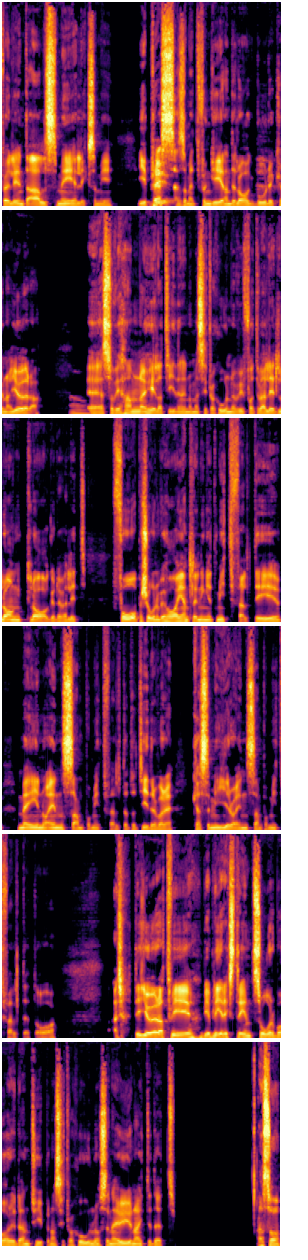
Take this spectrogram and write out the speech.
följer inte alls med liksom i, i pressen som ett fungerande lag borde kunna göra. Oh. Så vi hamnar ju hela tiden i de här situationerna där vi får ett väldigt långt lag och det är väldigt få personer. Vi har egentligen inget mittfält. Det är Main och ensam på mittfältet och tidigare var det Casemiro ensam på mittfältet. Och äh, det gör att vi, vi blir extremt sårbara i den typen av situationer och sen är ju United ett, alltså,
